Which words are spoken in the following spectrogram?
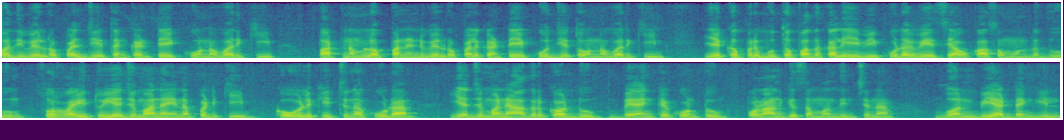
పదివేల రూపాయల జీతం కంటే ఎక్కువ ఉన్నవారికి పట్టణంలో పన్నెండు వేల రూపాయల కంటే ఎక్కువ జీతం ఉన్నవారికి ఈ యొక్క ప్రభుత్వ పథకాలు ఏవి కూడా వేసే అవకాశం ఉండదు. సో రైతు యజమాని అయినప్పటికీ కౌలుకి ఇచ్చినా కూడా యజమాని ఆధార్ కార్డు బ్యాంక్ అకౌంట్ పొలానికి సంబంధించిన వన్ బి అడ్డంగిల్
